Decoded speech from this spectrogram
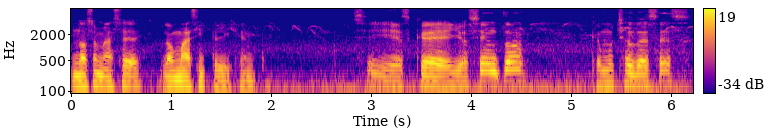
no se me hace lo más inteligente. Sí, es que yo siento que muchas veces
